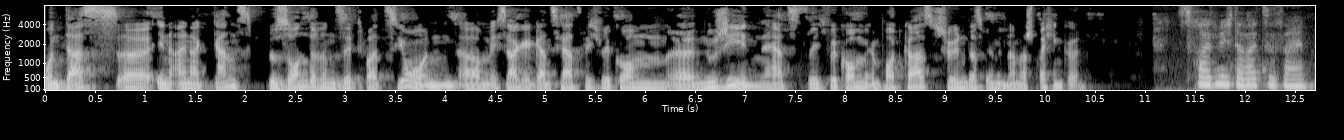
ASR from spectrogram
Und das äh, in einer ganz besonderen Situation. Ähm, ich sage ganz herzlich willkommen, äh, Nujin. Herzlich willkommen im Podcast. Schön, dass wir miteinander sprechen können. Es freut mich, dabei zu sein.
